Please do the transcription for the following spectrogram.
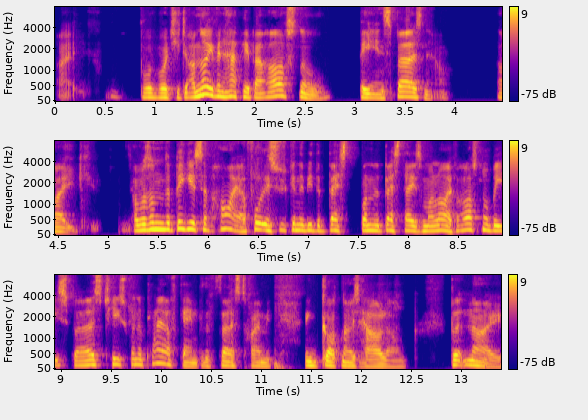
I, what, what do you do? I'm not even happy about Arsenal beating Spurs now. Like I was on the biggest of high. I thought this was going to be the best, one of the best days of my life. Arsenal beat Spurs. Chiefs win a playoff game for the first time in God knows how long. But no,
